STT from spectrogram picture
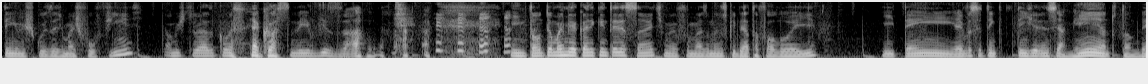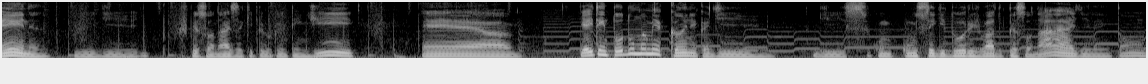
tem as coisas mais fofinhas, tá misturado com esse negócio meio bizarro. então tem uma mecânica interessante, foi mais ou menos o que a Beata falou aí. E tem. Aí você tem que tem gerenciamento também, né? De, de, de os personagens aqui, pelo que eu entendi. É, e aí tem toda uma mecânica de. de com, com os seguidores lá do personagem, né? Então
